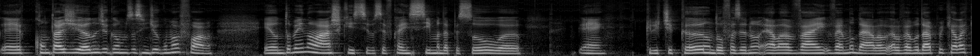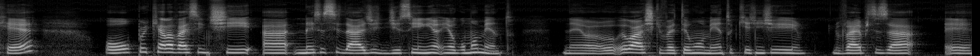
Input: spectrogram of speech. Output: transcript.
é, contagiando, digamos assim, de alguma forma. Eu também não acho que se você ficar em cima da pessoa, é, criticando ou fazendo, ela vai, vai mudar. Ela, ela vai mudar porque ela quer ou porque ela vai sentir a necessidade disso em, em algum momento. Né? Eu, eu acho que vai ter um momento que a gente vai precisar é,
